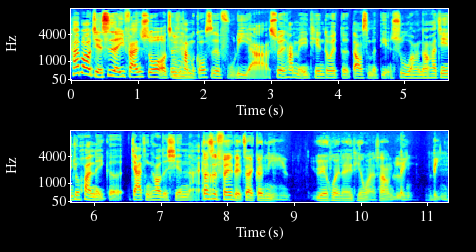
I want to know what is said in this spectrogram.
他帮我解释了一番说，说哦，这是他们公司的福利啊，嗯、所以他每一天都会得到什么点数啊。然后他今天就换了一个家庭号的鲜奶、啊，但是非得再跟你约会那一天晚上领。领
